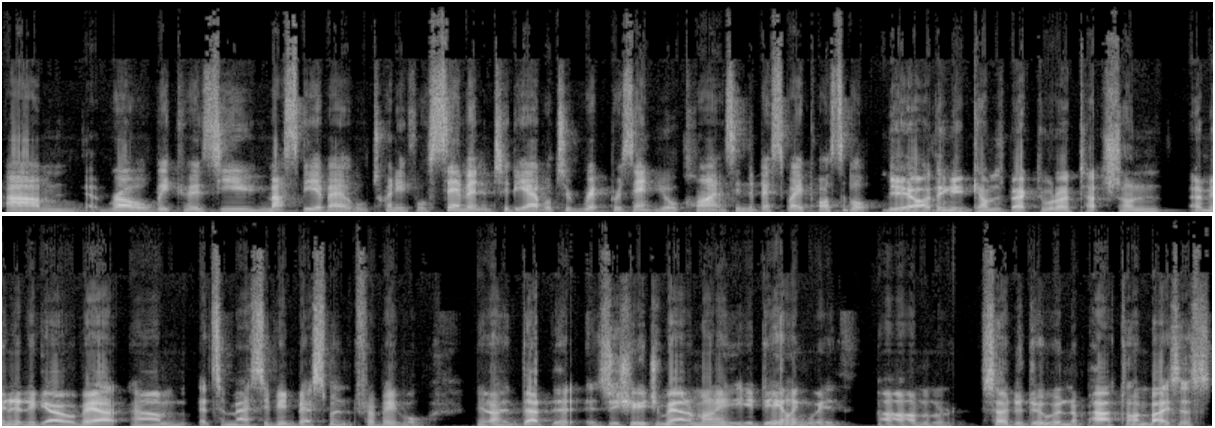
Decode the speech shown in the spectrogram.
um, role because you must be available 24/7 to be able to represent your clients in the best way possible. Yeah, I think it comes back to what I touched on a minute ago about um, it's a massive investment for people. You know that it's a huge amount of money you're dealing with. Um, so to do it on a part-time basis,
